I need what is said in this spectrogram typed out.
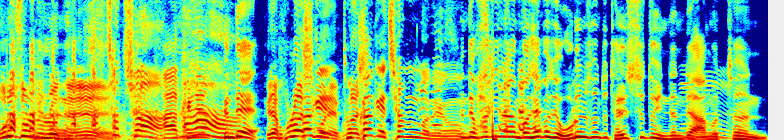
오른손 눌렀네. 차차. 아 그냥 근데 그냥 플라시 보내. 독하게. 독하게 참은 거네요. 근데 확인을 한번 해보세요. 오른손도 될 수도 있는데 아무튼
